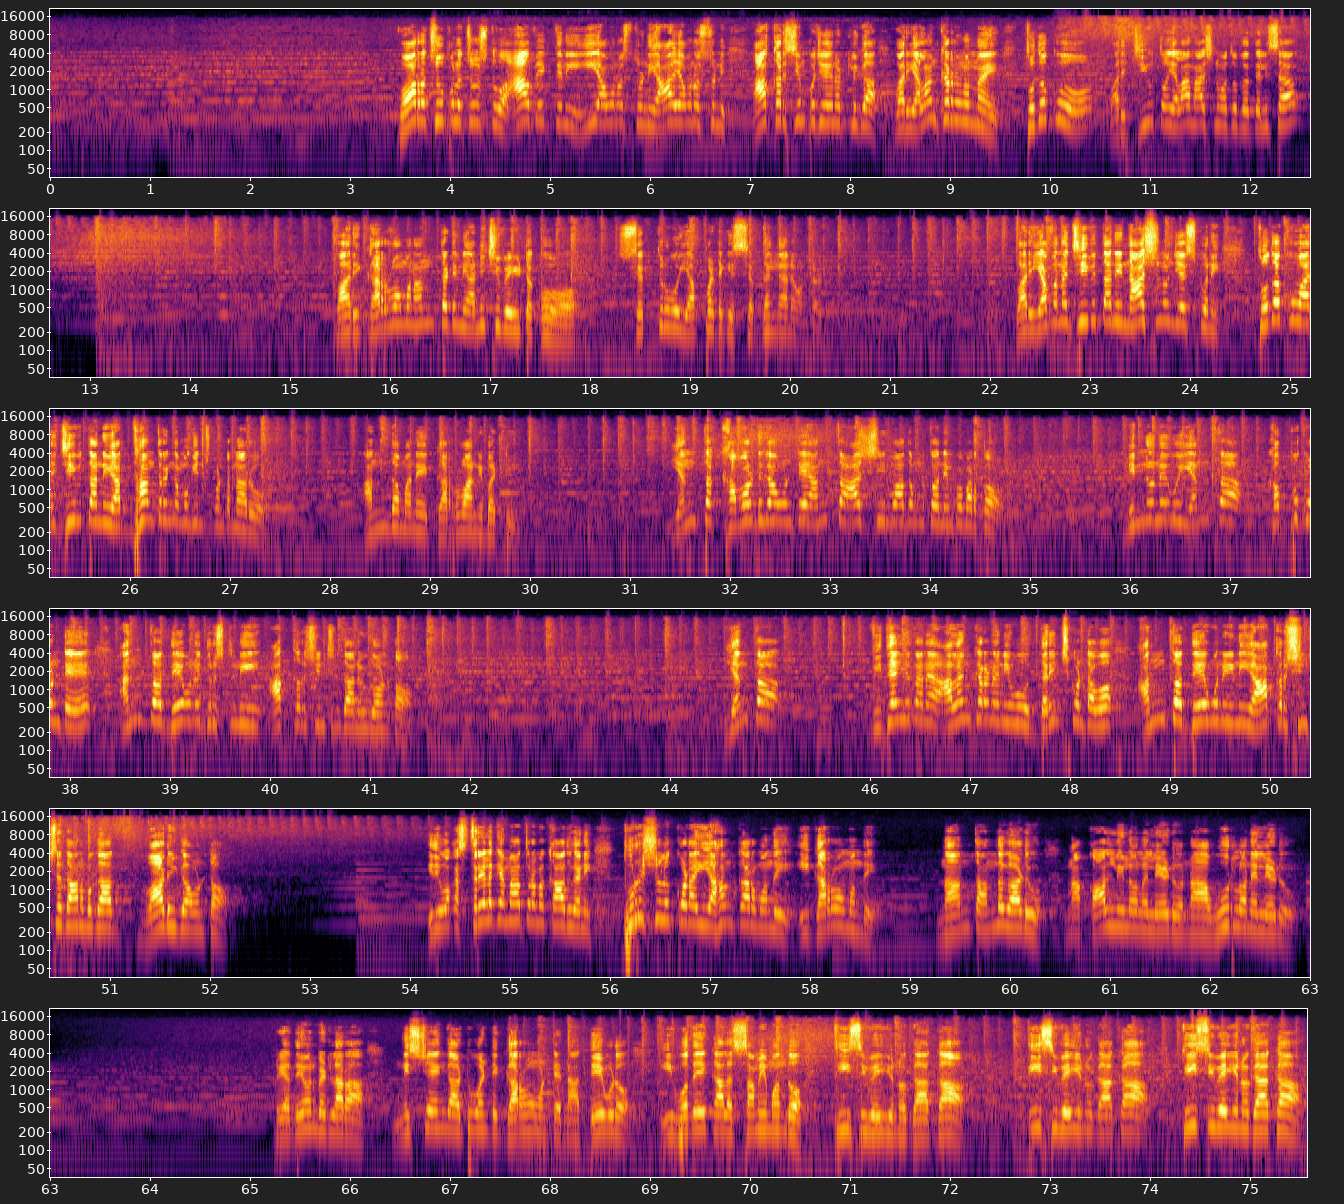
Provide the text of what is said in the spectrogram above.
ఓర చూపులు చూస్తూ ఆ వ్యక్తిని ఈ యవనస్తుని ఆ యవనస్తుని ఆకర్షింపజేయనట్లుగా వారి అలంకరణలు ఉన్నాయి. తుదకు వారి జీవితం ఎలా నాశనం అవుతుందో తెలుసా? వారి గర్వమునంతటిని అణిచివేయుటకు శత్రువు ఎప్పటికీ సిద్ధంగానే ఉంటాడు. వారి యవన జీవితాన్ని నాశనం చేసుకొని తుదకు వారి జీవితాన్ని అర్ధాంతరంగా ముగించుకుంటున్నారు. అందం అనే గర్వాన్ని బట్టి ఎంత కవర్డ్గా ఉంటే అంత ఆశీర్వాదంతో నింపబడతావు. నిన్ను నువ్వు ఎంత కప్పుకుంటే అంత దేవుని దృష్టిని ఆకర్షించిన దానివిగా ఉంటావు. ఎంత విధేయత అనే అలంకరణ నీవు ధరించుకుంటావో అంత దేవునిని ఆకర్షించిన దానివిగా వాడిగా ఉంటావు. ఇది ఒక స్త్రీలకే మాత్రమే కాదు కానీ పురుషులకు కూడా ఈ అహంకారం ఉంది ఈ గర్వం ఉంది. నా అంత అందగాడు నా కాలనీలోనే లేడు నా ఊర్లోనే లేడు. ప్రియ దేవుని బిడ్డలారా నిశ్చయంగా అటువంటి గర్వం ఉంటే నా దేవుడు ఈ ఉదయకాల సమయమందో తీసివేయును గాక తీసివేయును గాక తీసివేయును గాక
